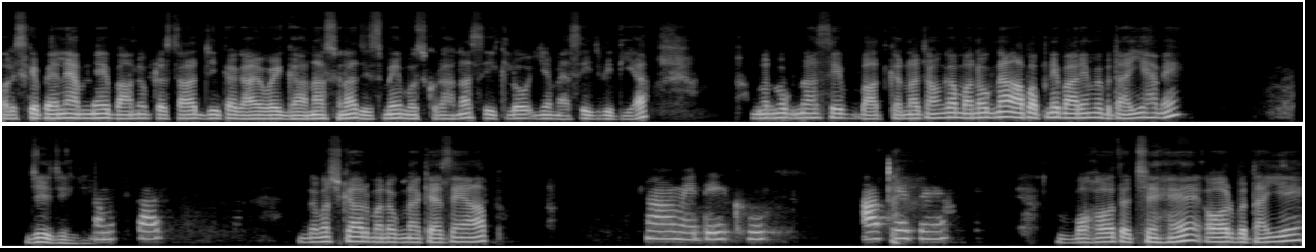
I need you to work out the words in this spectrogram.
और इसके पहले हमने भानु प्रसाद जी का गाया हुआ एक गाना सुना जिसमें मुस्कुराना सीख लो ये मैसेज भी दिया। मनोगना से बात करना चाहूँगा। मनोगना आप अपने बारे में बताइए हमें। जी जी जी। नमस्कार। नमस्कार मनोगना कैसे हैं आप? हाँ मैं ठीक हूँ। आप कैसे हैं? बहुत अच्छे हैं। और बताइए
